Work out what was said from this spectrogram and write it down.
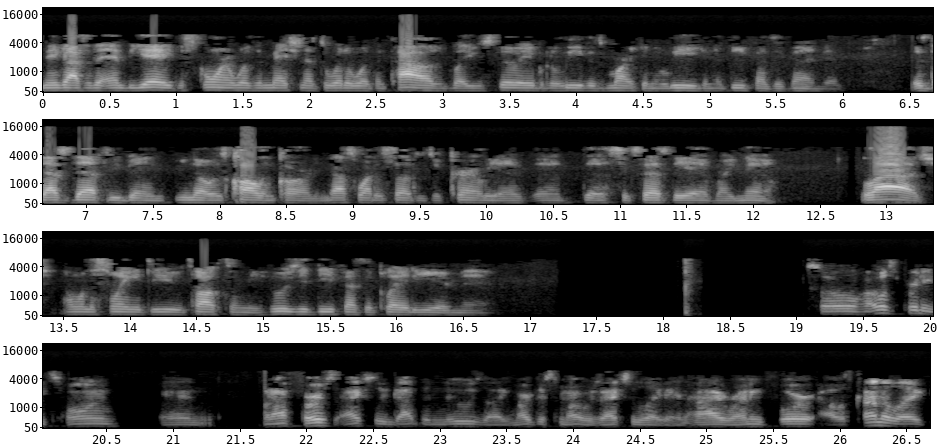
Then he got to the NBA, the scoring wasn't matching up to what it was in college, but he was still able to leave his mark in the league in the defensive end. And it's- that's definitely been, you know, his calling card. And that's why the Celtics are currently at, at the success they have right now. Lodge, I want to swing it to you. Talk to me. Who's your defensive player of the year, man? So I was pretty torn, and when I first actually got the news, like Marcus Smart was actually like in high running for it, I was kind of like,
